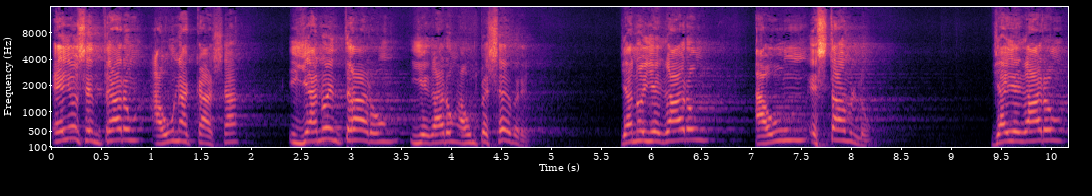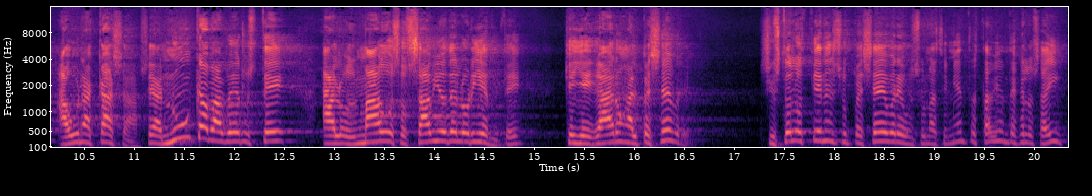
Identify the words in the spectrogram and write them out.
ellos entraron a una casa y ya no entraron y llegaron a un pesebre, ya no llegaron a un establo, ya llegaron a una casa. O sea, nunca va a ver usted a los magos o sabios del oriente que llegaron al pesebre. Si usted los tiene en su pesebre o en su nacimiento, está bien, déjelos ahí.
